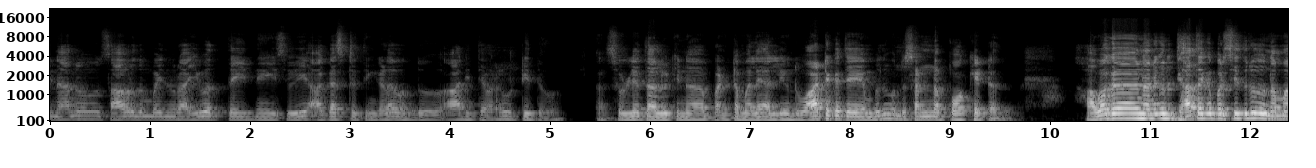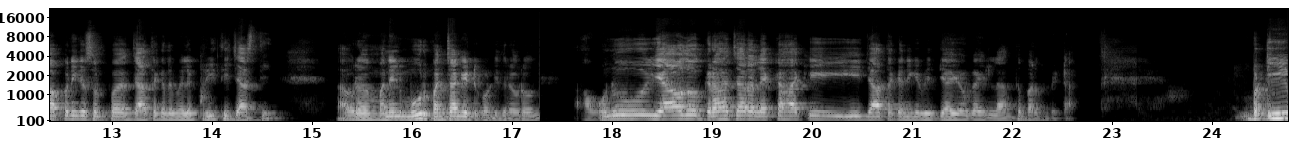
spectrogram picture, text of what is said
ನಾನು ಸಾವಿರದ ಒಂಬೈನೂರ ಐವತ್ತೈದನೇ ಇಸ್ವಿ ಆಗಸ್ಟ್ ತಿಂಗಳ ಒಂದು ಆದಿತ್ಯವಾರ ಹುಟ್ಟಿದ್ದು. ಸುಳ್ಯ ತಾಲೂಕಿನ ಬಂಟಮಲೆ, ಅಲ್ಲಿ ಒಂದು ವಾಟಕ ಜಯ ಎಂಬುದು ಒಂದು ಸಣ್ಣ ಪಾಕೆಟ್ ಅದು. ಅವಾಗ ನನಗೊಂದು ಜಾತಕ ಬರೆಸಿದ್ರು, ನಮ್ಮ ಅಪ್ಪನಿಗೆ ಸ್ವಲ್ಪ ಜಾತಕದ ಮೇಲೆ ಪ್ರೀತಿ ಜಾಸ್ತಿ. ಅವರ ಮನೇಲಿ ಮೂರು ಪಂಚಾಂಗ ಇಟ್ಟುಕೊಂಡಿದ್ರು ಅವರು. ಅವನು ಯಾವುದೋ ಗ್ರಹಚಾರ ಲೆಕ್ಕ ಹಾಕಿ ಈ ಜಾತಕನಿಗೆ ವಿದ್ಯಾಯೋಗ ಇಲ್ಲ ಅಂತ ಬರೆದುಬಿಟ್ಟ. ಬಟ್ ಈ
